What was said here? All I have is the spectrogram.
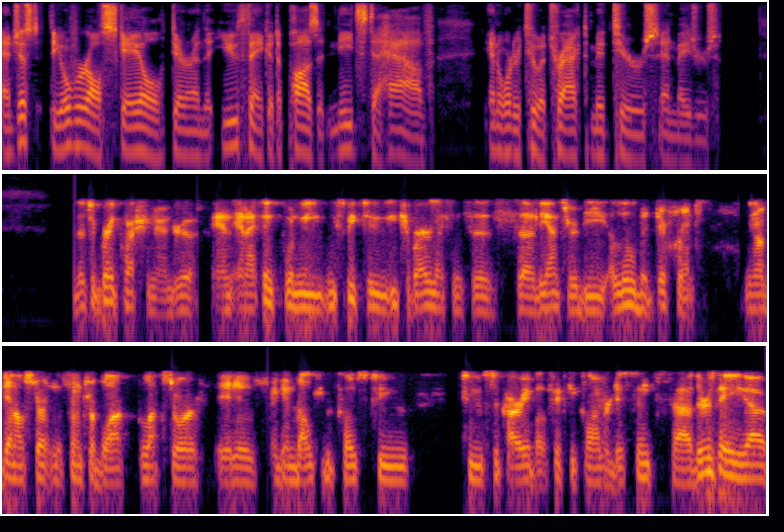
and just the overall scale, Darin, that you think a deposit needs to have in order to attract mid tiers and majors? That's a great question, Andrew. And and I think when we, we speak to each of our licenses, uh, the answer would be a little bit different. You know, again, I'll start in the central block, Luxor. It is again relatively close to to Sukari, about 50 kilometer distance. Uh, there's a uh,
